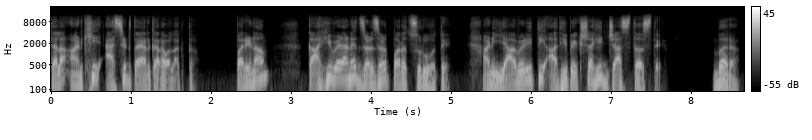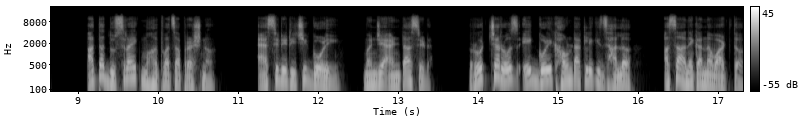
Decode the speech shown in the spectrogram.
त्याला आणखी ॲसिड तयार करावं लागतं. परिणाम? काही वेळाने जळजळ परत सुरू होते आणि यावेळी ती आधीपेक्षाही जास्त असते. बरं. आता दुसरा एक महत्त्वाचा प्रश्न. ॲसिडिटीची गोळी म्हणजे अँटासिड. रोजच्या रोज एक गोळी खाऊन टाकली की झालं असं अनेकांना वाटतं.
